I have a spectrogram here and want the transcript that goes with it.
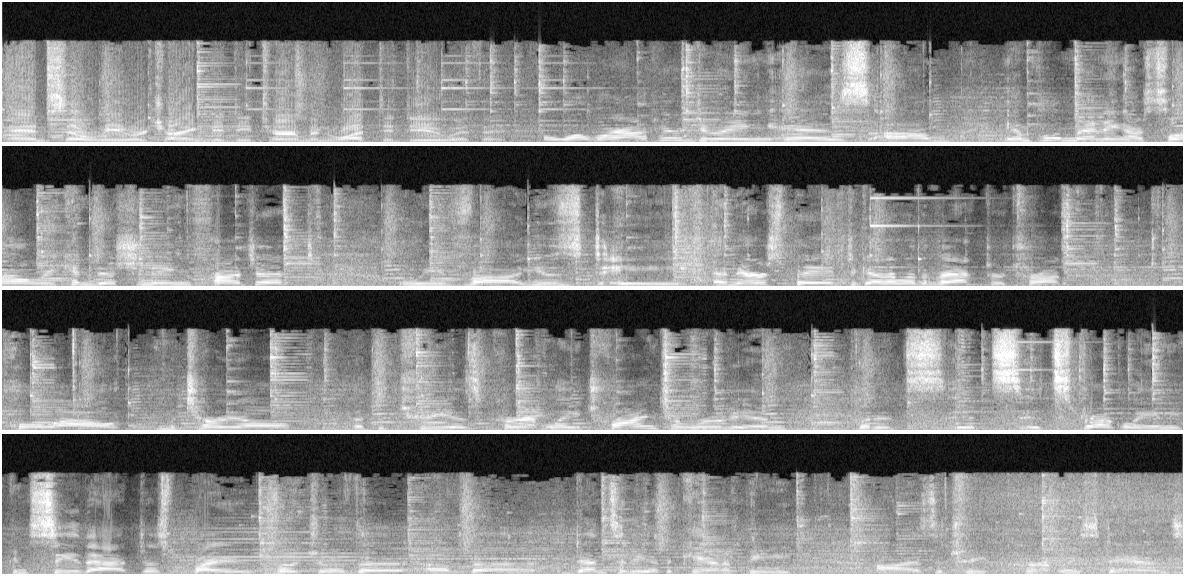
and so we were trying to determine what to do with it. What we're out here doing is um, implementing our soil reconditioning project. We've uh, used a, an air spade together with a Vactor truck to pull out material that the tree is currently trying to root in, but it's it's it's struggling, and you can see that just by virtue of the of the density of the canopy uh, as the tree currently stands.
